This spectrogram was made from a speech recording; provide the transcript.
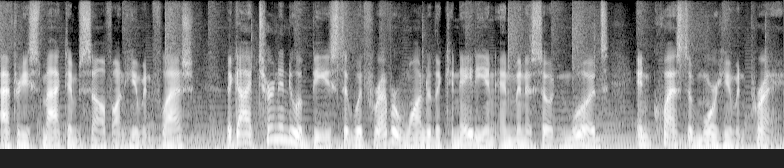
After he smacked himself on human flesh, the guy turned into a beast that would forever wander the Canadian and Minnesotan woods in quest of more human prey.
